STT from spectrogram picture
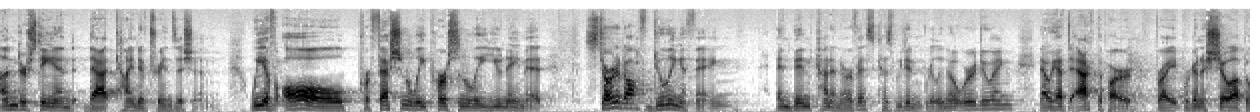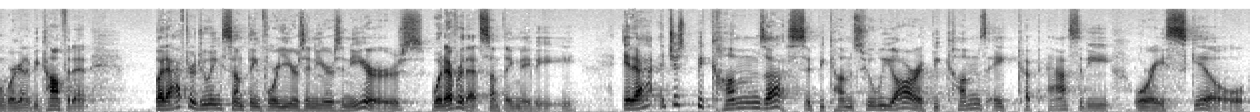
understand that kind of transition. We have all, professionally, personally, you name it, started off doing a thing and been kind of nervous because we didn't really know what we were doing. Now we have to act the part, right? We're going to show up and we're going to be confident. But after doing something for years and years and years, whatever that something may be, it, it just becomes us. It becomes who we are. It becomes a capacity or a skill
